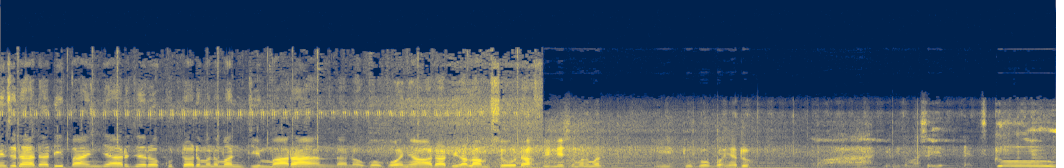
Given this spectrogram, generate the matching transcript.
admin sudah ada di Banjar Jero Kuta teman-teman. Jimbaran dan gogohnya ada di dalam. Sudah finish teman-teman. Itu gogohnya tuh. Wah yuk kita masuk yuk. Let's go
